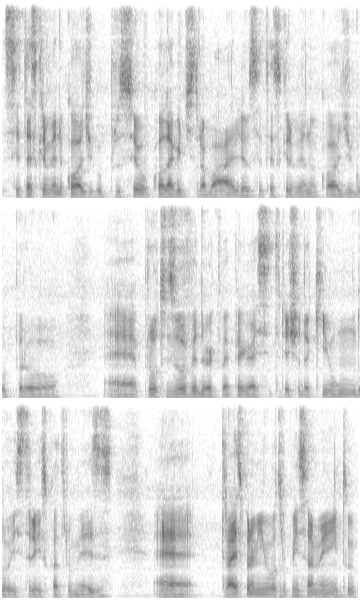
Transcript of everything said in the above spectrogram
você está escrevendo código para o seu colega de trabalho, você está escrevendo código para é, outro desenvolvedor que vai pegar esse trecho daqui um, dois, três, quatro meses, é, traz para mim outro pensamento,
